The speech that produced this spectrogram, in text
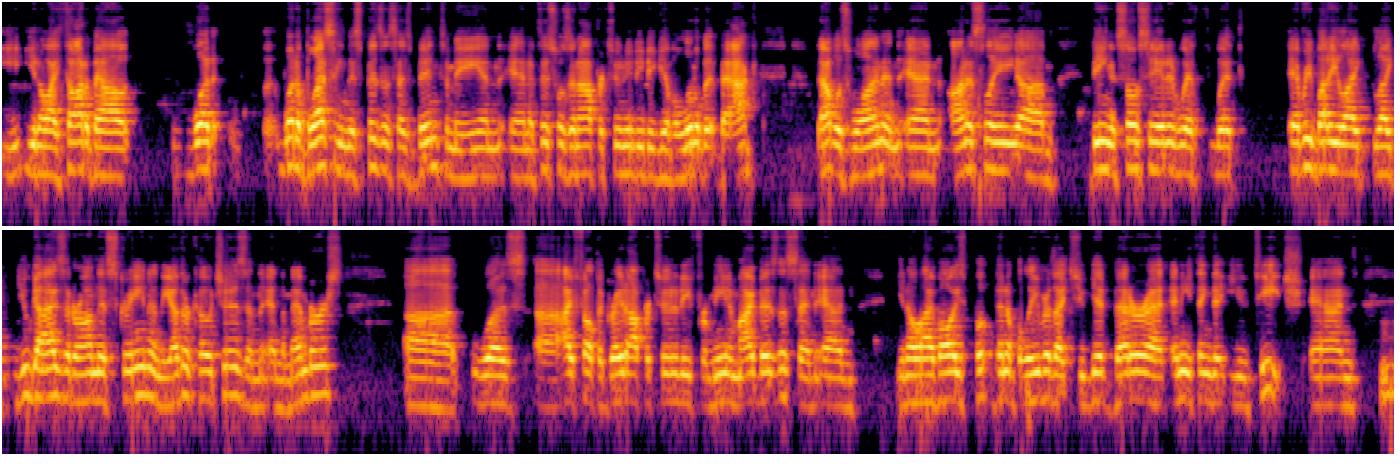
you, you know, I thought about what what a blessing this business has been to me. And and if this was an opportunity to give a little bit back that was one. And and honestly um, being associated with with everybody like like you guys that are on this screen and the other coaches and and the members uh, was uh, I felt a great opportunity for me and my business. And and you know i've always been a believer that you get better at anything that you teach and hmm.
